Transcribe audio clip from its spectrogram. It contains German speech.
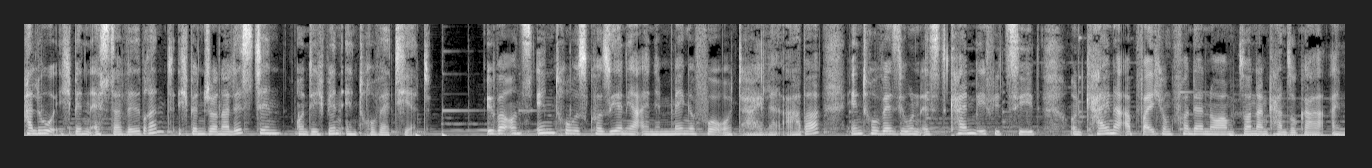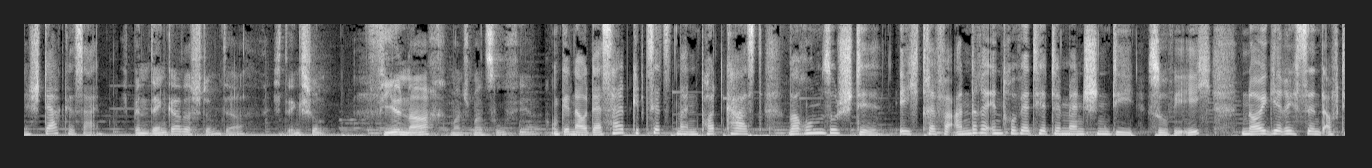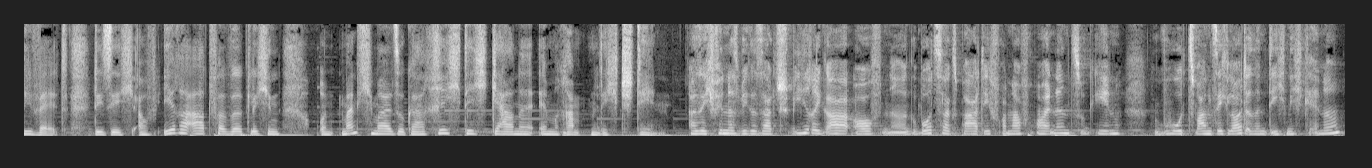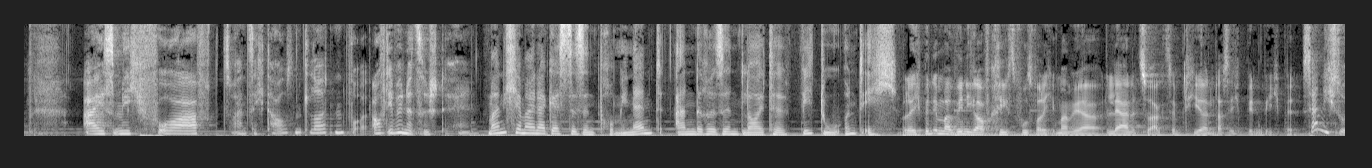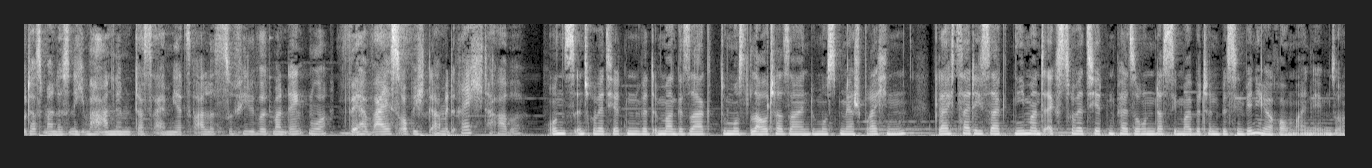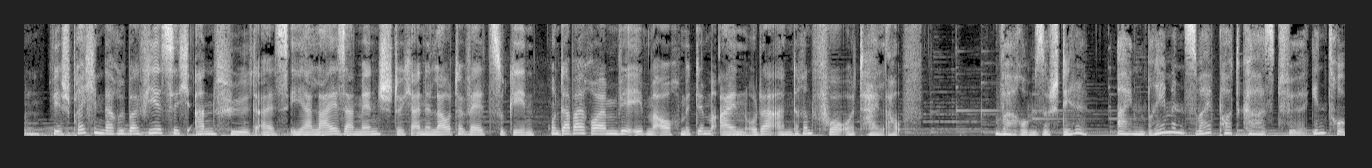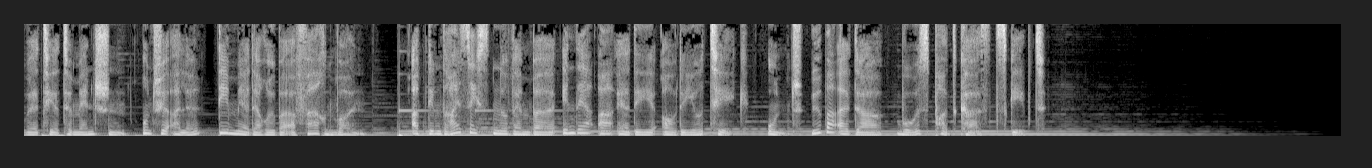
Hallo, ich bin Esther Wilbrand, ich bin Journalistin und ich bin introvertiert. Über uns Intros kursieren ja eine Menge Vorurteile, aber Introversion ist kein Defizit und keine Abweichung von der Norm, sondern kann sogar eine Stärke sein. Ich bin Denker, das stimmt, ja. Ich denke schon viel nach, manchmal zu viel. Und genau deshalb gibt's jetzt meinen Podcast Warum so still? Ich treffe andere introvertierte Menschen, die, so wie ich, neugierig sind auf die Welt, die sich auf ihre Art verwirklichen und manchmal sogar richtig gerne im Rampenlicht stehen. Also ich finde es, wie gesagt, schwieriger, auf eine Geburtstagsparty von einer Freundin zu gehen, wo 20 Leute sind, die ich nicht kenne, als mich vor 20.000 Leuten auf die Bühne zu stellen. Manche meiner Gäste sind prominent, andere sind Leute wie du und ich. Oder ich bin immer weniger auf Kriegsfuß, weil ich immer mehr lerne zu akzeptieren, dass ich bin, wie ich bin. Ist ja nicht so, dass man das nicht wahrnimmt, dass einem jetzt alles zu viel wird. Man denkt nur, wer weiß, ob ich damit recht habe. Uns Introvertierten wird immer gesagt, du musst lauter sein, du musst mehr sprechen. Gleichzeitig sagt niemand extrovertierten Personen, dass sie mal bitte ein bisschen weniger Raum einnehmen sollen. Wir sprechen darüber, wie es sich anfühlt, als eher leiser Mensch durch eine laute Welt zu gehen. Und dabei räumen wir eben auch mit dem ein oder anderen Vorurteil auf. Warum so still? Ein Bremen 2 Podcast für introvertierte Menschen und für alle, die mehr darüber erfahren wollen. Ab dem 30. November in der ARD Audiothek und überall da, wo es Podcasts gibt.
